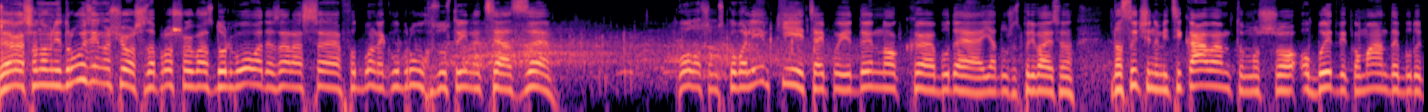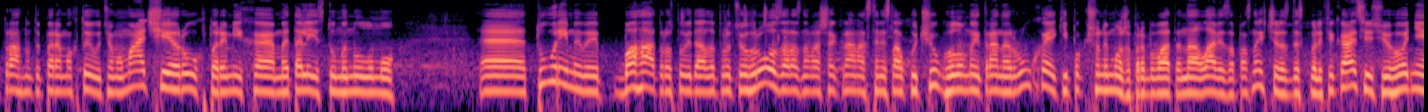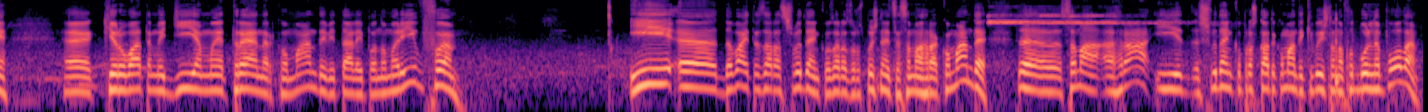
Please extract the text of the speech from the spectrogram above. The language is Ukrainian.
Е, Шановні друзі, ну що ж, запрошую вас до Львова, де зараз е, футбольний клуб Рух зустрінеться з колосом з Ковалівки. Цей поєдинок е, буде, я дуже сподіваюся, насиченим і цікавим, тому що обидві команди будуть прагнути перемогти у цьому матчі. Рух переміг металіст у минулому турі. Ми багато розповідали про цю гру. Зараз на ваших екранах Станіслав Кучук, головний тренер руха, який поки що не може перебувати на лаві запасних через дискваліфікацію. Сьогодні керуватиме діями тренер команди Віталій Пономарів. І е, давайте зараз швиденько. Зараз розпочнеться сама гра команди. Е, сама гра і швиденько про склади команд, які вийшли на футбольне поле.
